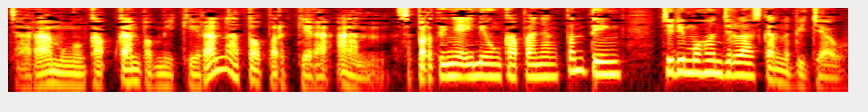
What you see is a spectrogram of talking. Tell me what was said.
cara mengungkapkan pemikiran atau perkiraan. Sepertinya ini ungkapan yang penting, jadi mohon jelaskan lebih jauh.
